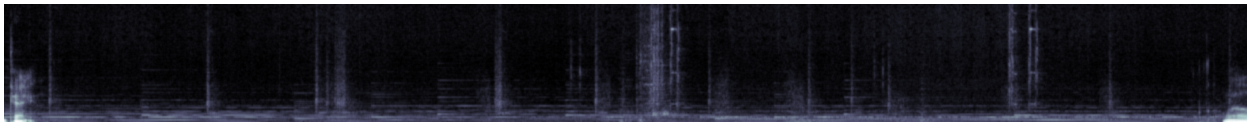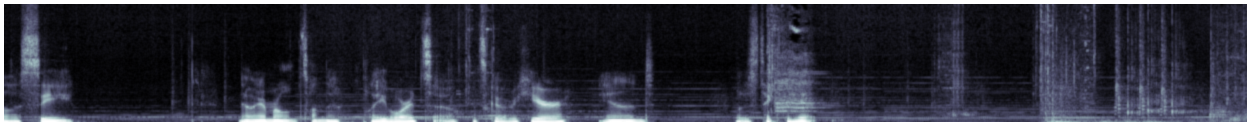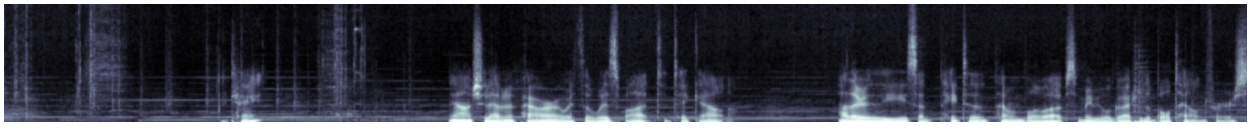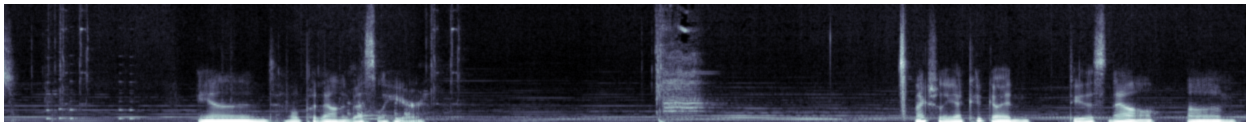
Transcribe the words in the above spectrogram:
Okay. Well, let's see. No emeralds on the playboard, so let's go over here and we'll just take the hit. Okay. Now I should have enough power with the Wizbot to take out either of these. I'd hate to have them blow up, so maybe we'll go after the Bolthound first. And we'll put down the vessel here. Actually, I could go ahead and do this now. Um,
